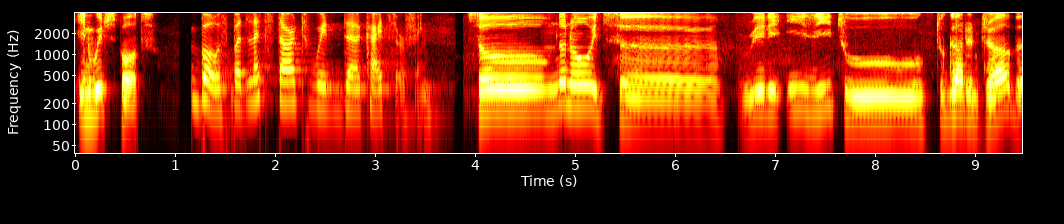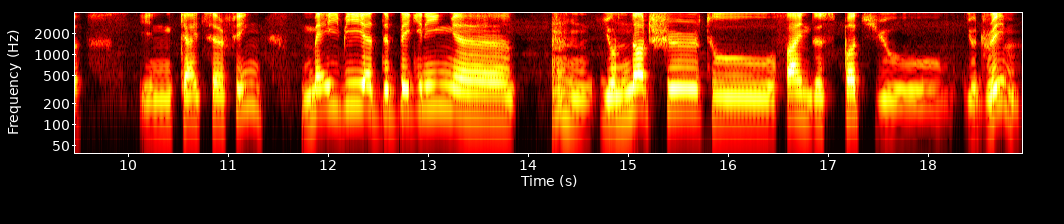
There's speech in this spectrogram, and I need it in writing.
In which sport? Both, but let's start with uh, kite surfing. So no, no, it's uh, really easy to to get a job in kite surfing. Maybe at the beginning uh, you're not sure to find the spot you you dream,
